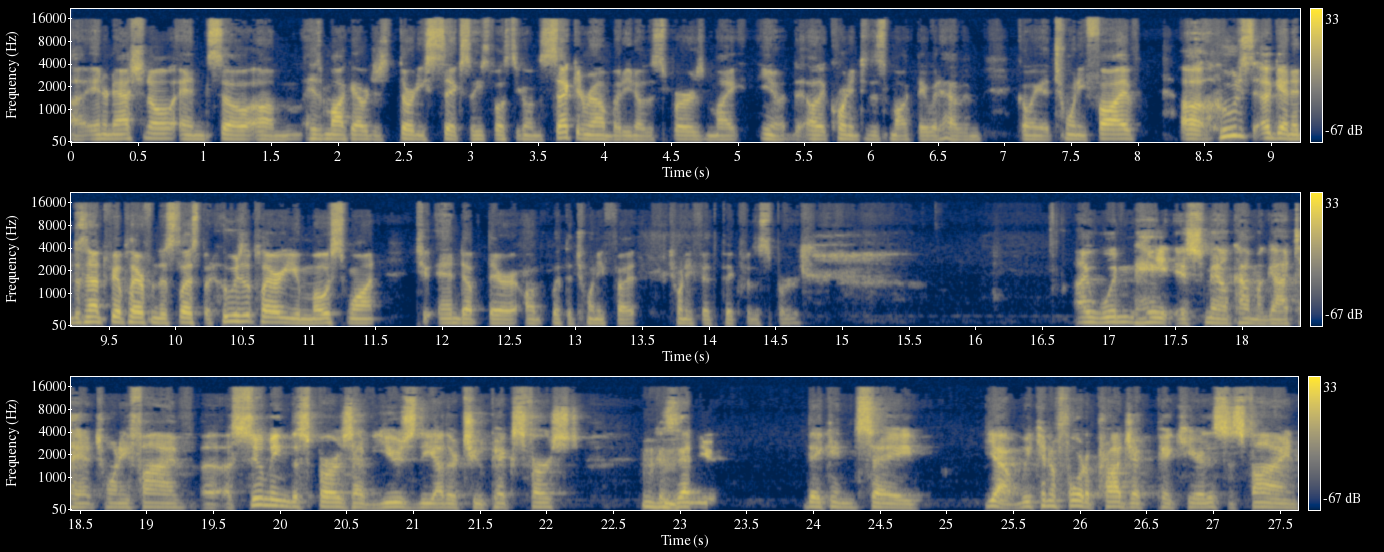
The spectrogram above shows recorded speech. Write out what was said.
uh, International. And so um, his mock average is 36. So he's supposed to go in the second round, but, you know, the Spurs might, you know, uh, according to this mock, they would have him going at 25. Uh, who's, again, it doesn't have to be a player from this list, but who's the player you most want to end up there on, with the 25, 25th pick for the Spurs? I wouldn't hate Ismael Kamagate at 25, uh, assuming the Spurs have used the other two picks first, because Mhm. then you they can say, yeah, we can afford a project pick here. This is fine.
